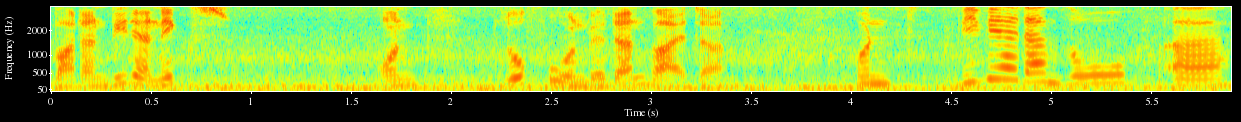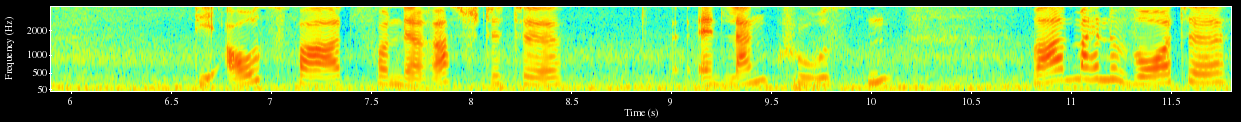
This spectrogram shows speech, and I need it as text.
war dann wieder nichts und so fuhren wir dann weiter. Und wie wir dann so äh, die Ausfahrt von der Raststätte entlang cruisten, waren meine Worte,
